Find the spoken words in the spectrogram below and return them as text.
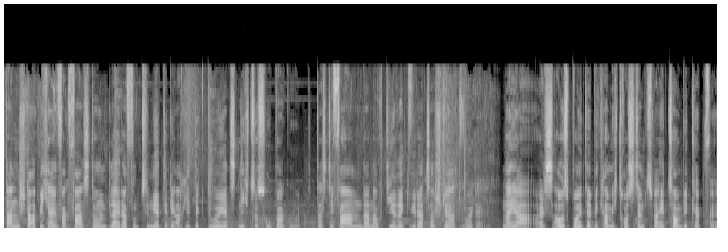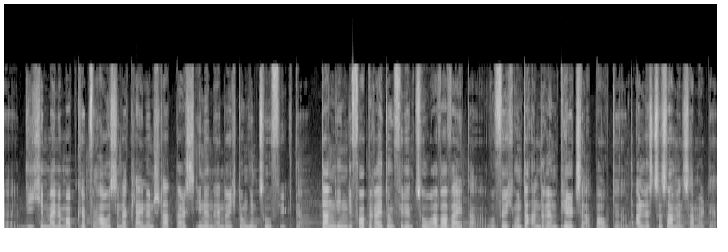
Dann starb ich einfach fast und leider funktionierte die Architektur jetzt nicht so super gut, dass die Farm dann auch direkt wieder zerstört wurde. Naja, als Ausbeute bekam ich trotzdem zwei Zombieköpfe, die ich in meinem Mobköpfehaus in der kleinen Stadt als Inneneinrichtung hinzufügte. Dann ging die Vorbereitung für den Zoo aber weiter, wofür ich unter anderem Pilze abbaute und alles zusammensammelte.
